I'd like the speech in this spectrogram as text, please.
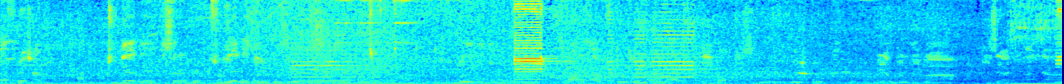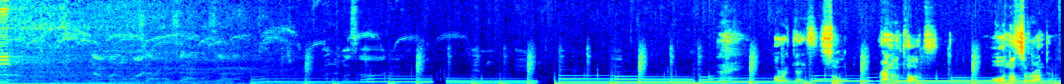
are fresh. And today they celebrate. Today they give Today they give So I have to do it on liver. Yeah, one liver, gizzard, and uh. All right, guys. So, random thoughts, or not so random.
